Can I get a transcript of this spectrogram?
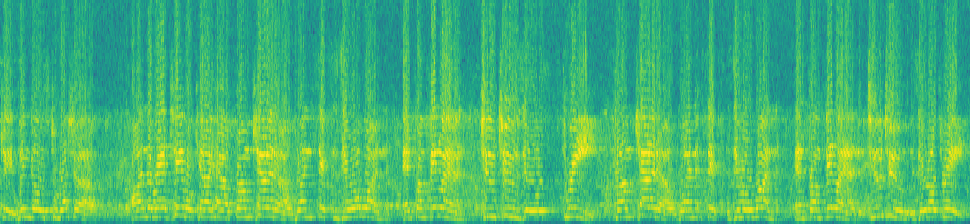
Okay, wind goes to Russia. On the red table, can I have from Canada 1601 and from Finland 2203. From Canada 1601 and from Finland 2203.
